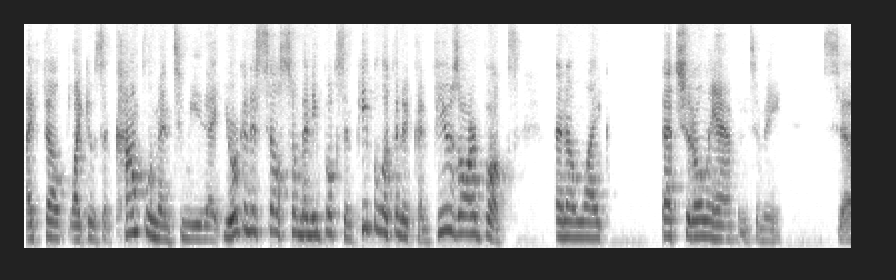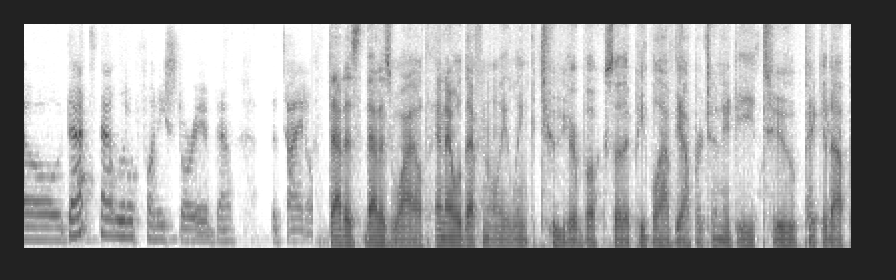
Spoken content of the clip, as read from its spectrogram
i felt like it was a compliment to me that you're going to sell so many books and people are going to confuse our books. And i'm like that should only happen to me. So that's that little funny story about the title. That is that is wild, and I will definitely link to your book so that people have the opportunity to pick it up.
